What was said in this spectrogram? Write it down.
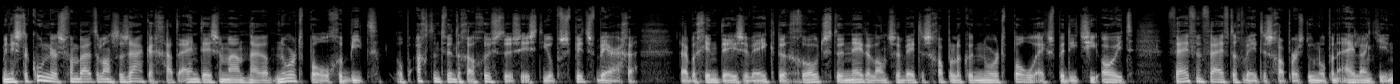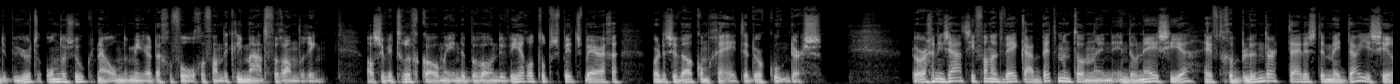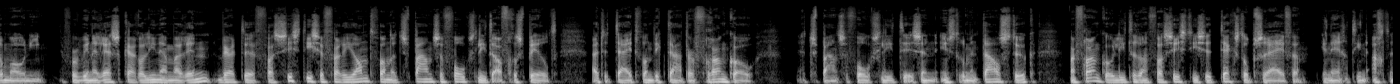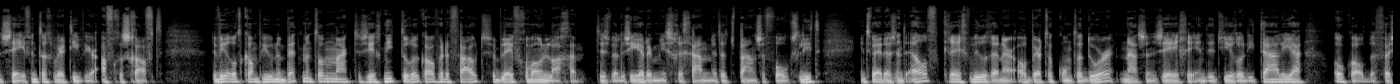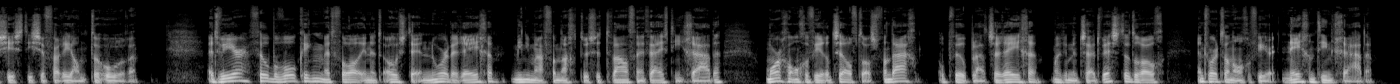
Minister Koenders van Buitenlandse Zaken gaat eind deze maand naar het Noordpoolgebied. Op 28 augustus is hij op Spitsbergen. Daar begint deze week de grootste Nederlandse wetenschappelijke Noordpool-expeditie ooit. 55 wetenschappers doen op een eilandje in de buurt onderzoek naar onder meer de gevolgen van de klimaatverandering. Als ze weer terugkomen in de bewoonde wereld op Spitsbergen worden ze welkom geheten door Koenders. De organisatie van het WK Badminton in Indonesië heeft geblunderd tijdens de medailleceremonie. Voor winnares Carolina Marin werd de fascistische variant van het Spaanse volkslied afgespeeld, uit de tijd van dictator Franco. Het Spaanse volkslied is een instrumentaal stuk, maar Franco liet er een fascistische tekst op schrijven. In 1978 werd die weer afgeschaft. De wereldkampioene badminton maakte zich niet druk over de fout. Ze bleef gewoon lachen. Het is wel eens eerder misgegaan met het Spaanse volkslied. In 2011 kreeg wielrenner Alberto Contador na zijn zege in de Giro d'Italia ook al de fascistische variant te horen. Het weer, veel bewolking met vooral in het oosten en noorden regen. Minima vannacht tussen 12 en 15 graden. Morgen ongeveer hetzelfde als vandaag. Op veel plaatsen regen, maar in het zuidwesten droog. En het wordt dan ongeveer 19 graden.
